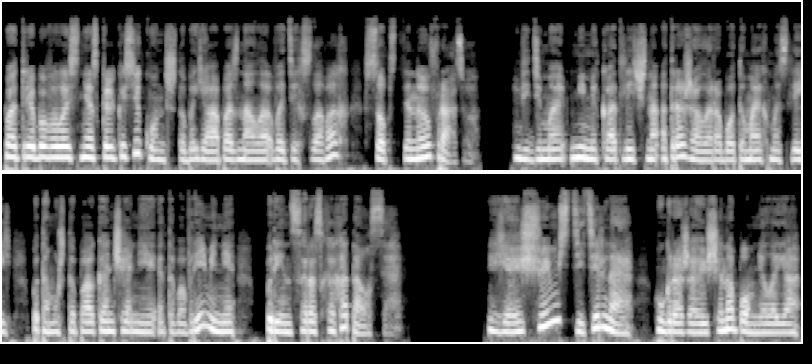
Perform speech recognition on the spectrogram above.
Потребовалось несколько секунд, чтобы я опознала в этих словах собственную фразу. Видимо, мимика отлично отражала работу моих мыслей, потому что по окончании этого времени принц расхохотался. «Я еще и мстительная», — угрожающе напомнила я.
